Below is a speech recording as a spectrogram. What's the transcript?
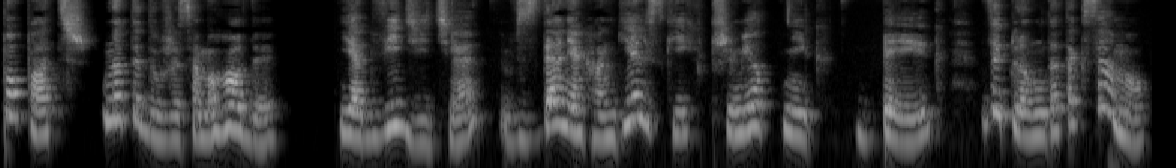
Popatrz na te duże samochody. Jak widzicie, w zdaniach angielskich przymiotnik big wygląda tak samo,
